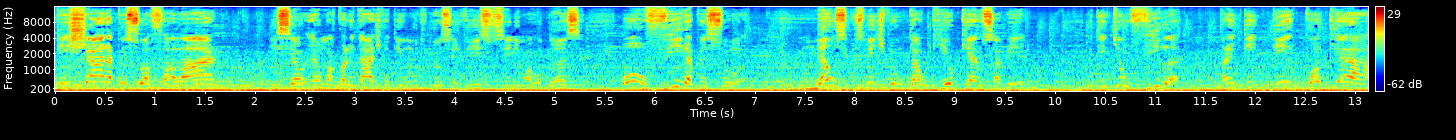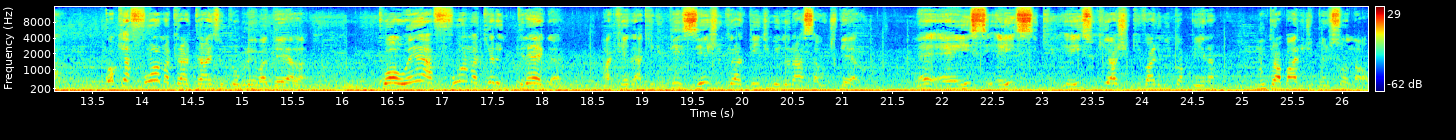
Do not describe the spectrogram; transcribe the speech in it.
deixar a pessoa falar isso é, é uma qualidade que eu tenho muito no meu serviço, sem nenhuma arrogância. Ouvir a pessoa, não simplesmente perguntar o que eu quero saber. Eu tenho que ouvi-la para entender qual que, é a, qual é a forma que ela traz o problema dela, qual é a forma que ela entrega aquele, aquele desejo que ela tem de melhorar a saúde dela. Né? É, esse, é, esse que, é isso que eu acho que vale muito a pena num trabalho de personal.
